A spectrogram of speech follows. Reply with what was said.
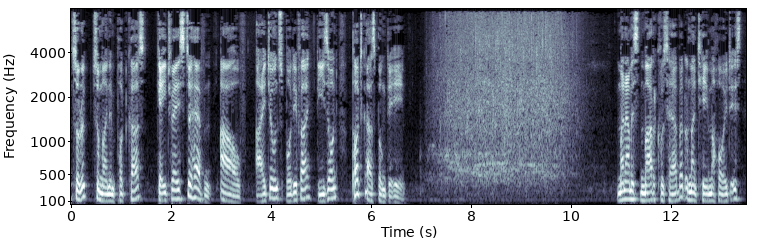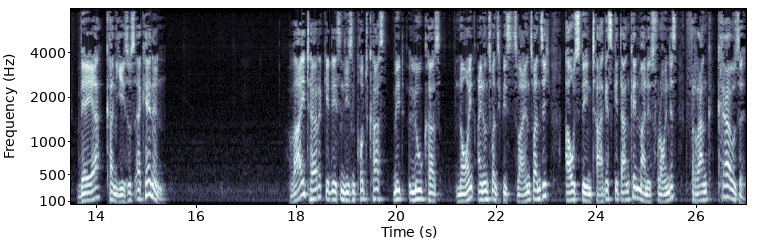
zurück zu meinem Podcast Gateways to Heaven auf iTunes, Spotify, Deezer und Podcast.de. Mein Name ist Markus Herbert und mein Thema heute ist, wer kann Jesus erkennen? Weiter geht es in diesem Podcast mit Lukas 9, 21 bis 22 aus den Tagesgedanken meines Freundes Frank Krause.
